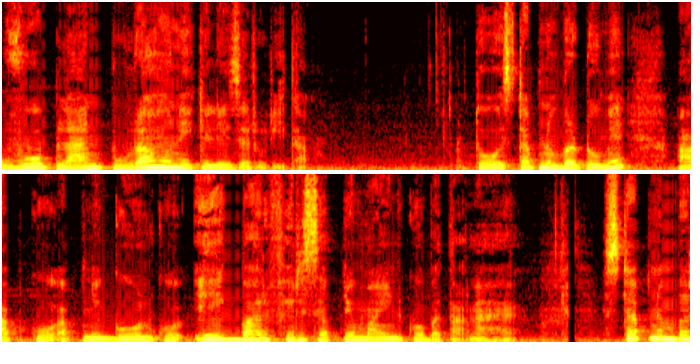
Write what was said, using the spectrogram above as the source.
वो प्लान पूरा होने के लिए ज़रूरी था। तो स्टेप नंबर टू में आपको अपने गोल को एक बार फिर से अपने माइंड को बताना है। Step number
